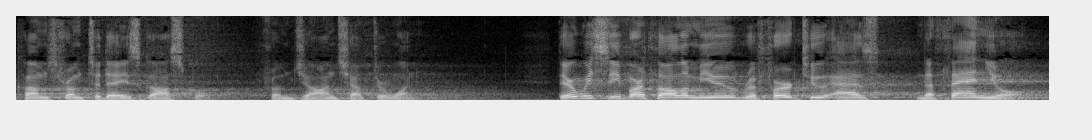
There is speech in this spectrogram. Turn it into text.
comes from today's gospel, from John chapter 1. There we see Bartholomew referred to as Nathaniel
